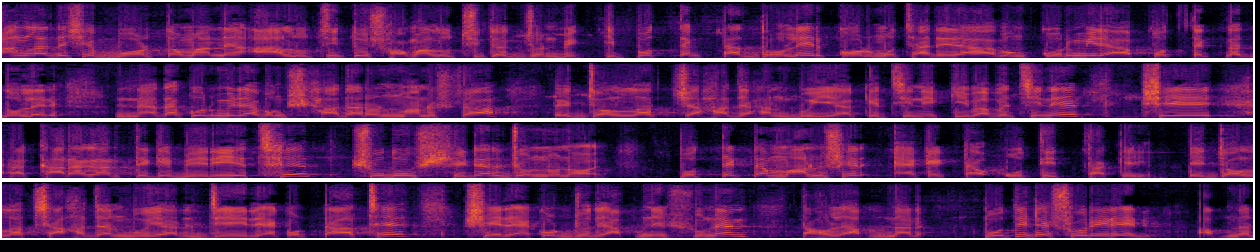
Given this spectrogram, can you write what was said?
বাংলাদেশে বর্তমানে আলোচিত, সমালোচিত একজন ব্যক্তি। প্রত্যেকটা দলের কর্মচারীরা এবং কর্মীরা, প্রত্যেকটা দলের নেতা কর্মীরা এবং সাধারণ মানুষরা এই জল্লাদ শাহজাহান বুইয়াকে চিনে। কীভাবে চিনে? সে কারাগার থেকে বেরিয়েছে শুধু সেটার জন্য নয় প্রত্যেকটা মানুষের এক একটা অতীত থাকে। এই জল্লাদ শাহজাহান বইয়ার যে রেকর্ডটা আছে, সেই রেকর্ড যদি আপনি শুনেন, তাহলে আপনার প্রতিটা শরীরের আপনার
